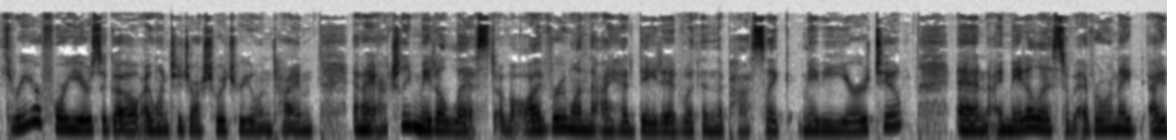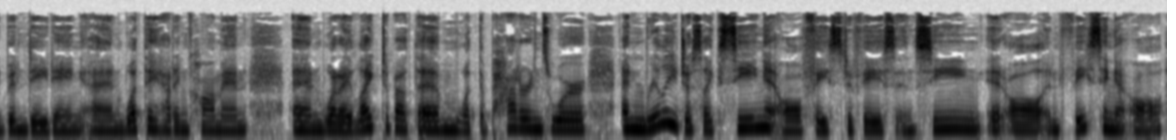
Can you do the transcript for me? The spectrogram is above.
three or four years ago, I went to Joshua Tree one time and I actually made a list of everyone that I had dated within the past, like maybe year or two. And I made a list of everyone I, I'd been dating and what they had in common and what I liked about them, what the patterns were, and really just like seeing it all face to face and seeing it all and facing it all.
